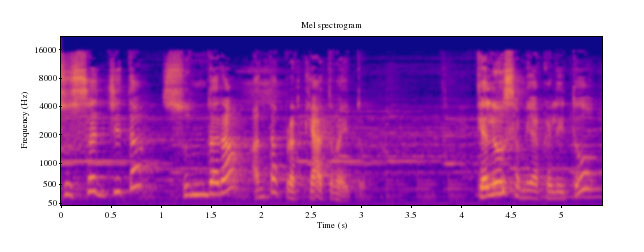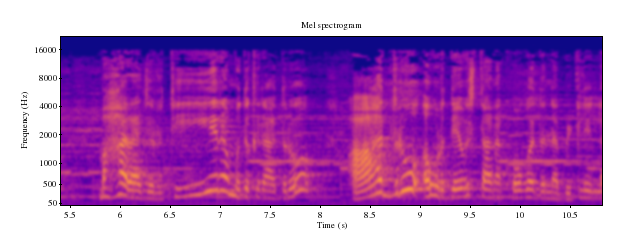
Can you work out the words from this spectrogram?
ಸುಸಜ್ಜಿತ, ಸುಂದರ ಅಂತ ಪ್ರಖ್ಯಾತವಾಯಿತು. ಕೆಲವು ಸಮಯ ಕಳೀತು ಮಹಾರಾಜರು ತೀರ ಮುದುಕರಾದರು, ಆದರೂ ಅವರು ದೇವಸ್ಥಾನಕ್ಕೆ ಹೋಗೋದನ್ನು ಬಿಡಲಿಲ್ಲ.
